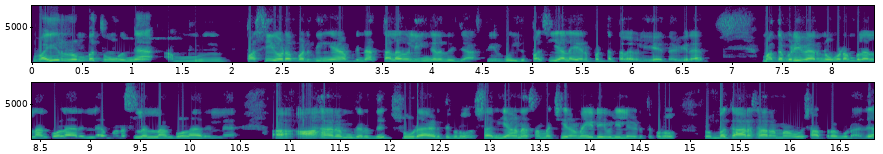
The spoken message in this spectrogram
வயிறு ரொம்ப தூங்குங்க. அம், பசியோட படுத்தீங்க அப்படின்னா தலைவலிங்கிறது ஜாஸ்தி இருக்கும். இது பசியால ஏற்பட்ட தலைவலியே தவிர மற்றபடி வேற என்ன உடம்புல எல்லாம் கோளாறு இல்லை மனசுல எல்லாம் கோளாறு இல்லை. ஆஹ் ஆகாரம்ங்கிறது சூடா எடுத்துக்கணும். சரியான சமச்சீரான இடைவெளியில எடுத்துக்கணும். ரொம்ப காரசாரமாகவும் சாப்பிடக்கூடாது.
